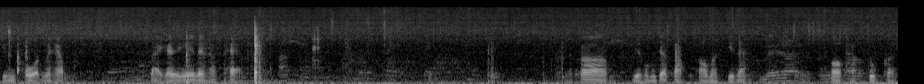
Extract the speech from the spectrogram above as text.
กินโขดนะครับ ใส่กันอย่างนี้เลยครับแพะแล้วก็เดี๋ยวผมจะตักออกมากินละพอผักสุกก่อน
